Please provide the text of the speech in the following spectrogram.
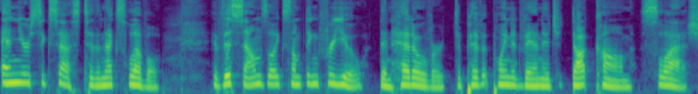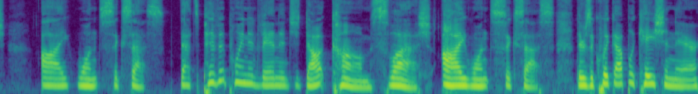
and your success to the next level. If this sounds like something for you, then head over to pivotpointadvantage.com slash I want success. That's pivotpointadvantage.com slash I want success. There's a quick application there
